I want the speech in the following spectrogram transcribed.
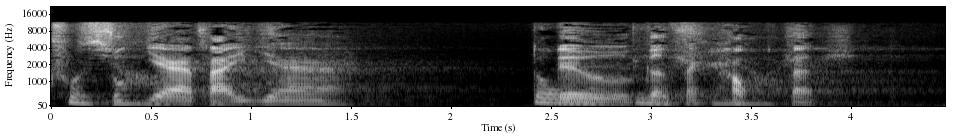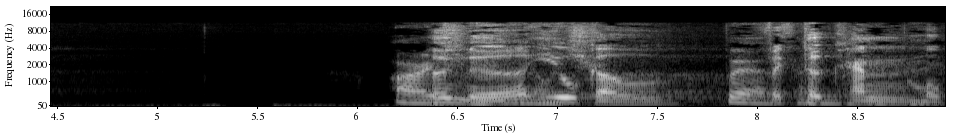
Xuất gia tại gia Đều cần phải học tập. Hơn nữa yêu cầu Phải thực hành một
